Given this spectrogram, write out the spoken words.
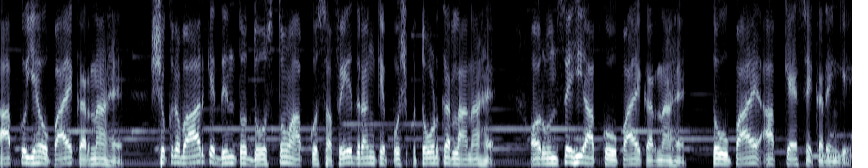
आपको यह उपाय करना है, शुक्रवार के दिन तो दोस्तों आपको सफ़ेद रंग के पुष्प तोड़कर लाना है और उनसे ही आपको उपाय करना है। तो उपाय आप कैसे करेंगे?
